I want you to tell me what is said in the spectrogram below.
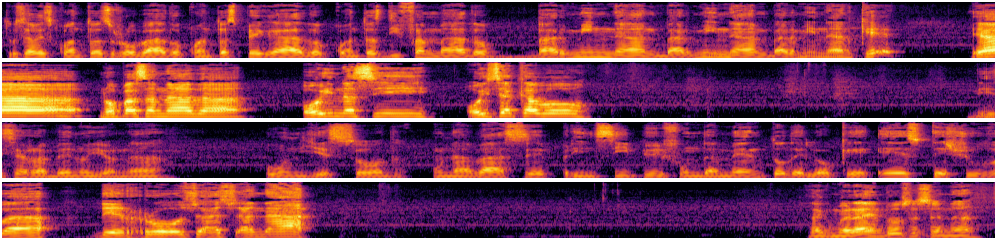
Tú sabes cuánto has robado, cuánto has pegado, cuánto has difamado. Barminan, barminan, barminan. ¿Qué? Ya, no pasa nada. Hoy nací, hoy se acabó. Dice Rabeno Yonah, un yesod, una base, principio y fundamento de lo que es Teshuvah de Rosh Hashanah. La Gemara en Rosh Hashanah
